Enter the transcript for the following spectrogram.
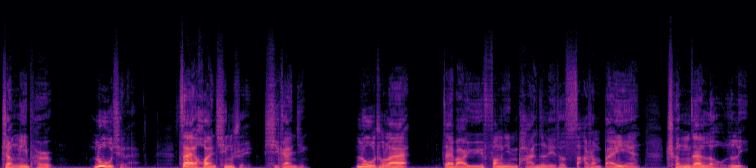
整一盆露起来，再换清水。洗干净，露出来，再把鱼放进盘子里头，撒上白盐，盛在篓子里，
